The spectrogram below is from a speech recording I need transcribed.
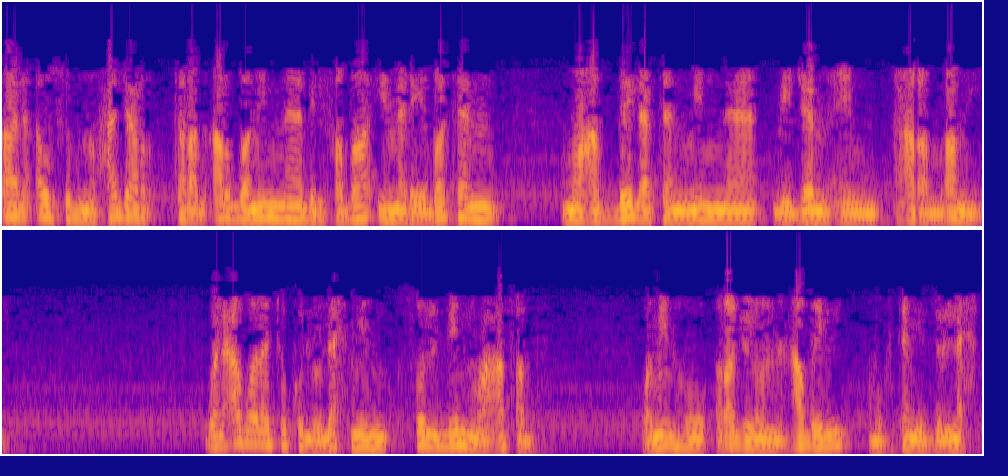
قال أوس بن حجر ترى الأرض منا بالفضاء مريضة معضلة منا بجمع عرمرم والعضلة كل لحم صلب وعصب ومنه رجل عضل مكتنز اللحم.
